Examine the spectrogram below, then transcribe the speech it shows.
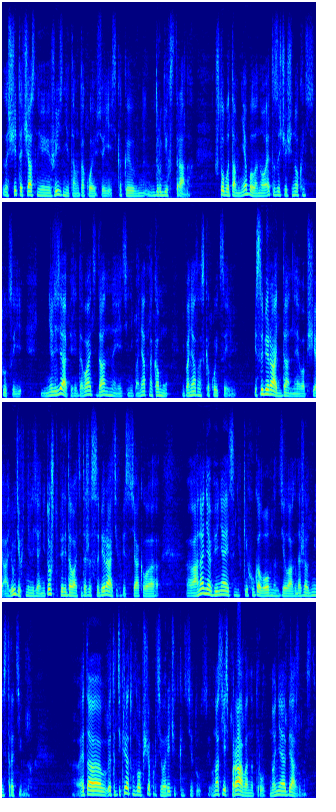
защита частной жизни, там такое все есть, как и в других странах. Что бы там ни было, но это защищено Конституцией. Нельзя передавать данные эти непонятно кому, непонятно с какой целью. И собирать данные вообще о людях нельзя. Не то что передавать, а даже собирать их без всякого... Она не обвиняется ни в каких уголовных делах, даже административных. Это, этот декрет, он вообще противоречит Конституции. У нас есть право на труд, но не обязанность.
